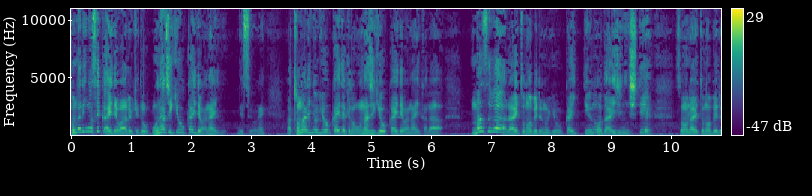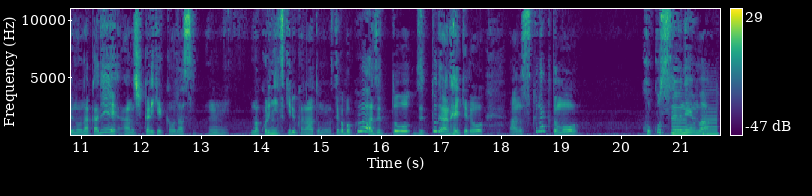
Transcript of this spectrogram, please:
隣の世界ではあるけど、同じ業界ではないんですよね。まあ、隣の業界だけど同じ業界ではないから、まずはライトノベルの業界っていうのを大事にして、そのライトノベルの中で、あの、しっかり結果を出す。うん。まあ、これに尽きるかなと思います。てか僕はずっと、ずっとではないけど、あの、少なくとも、ここ数年は、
